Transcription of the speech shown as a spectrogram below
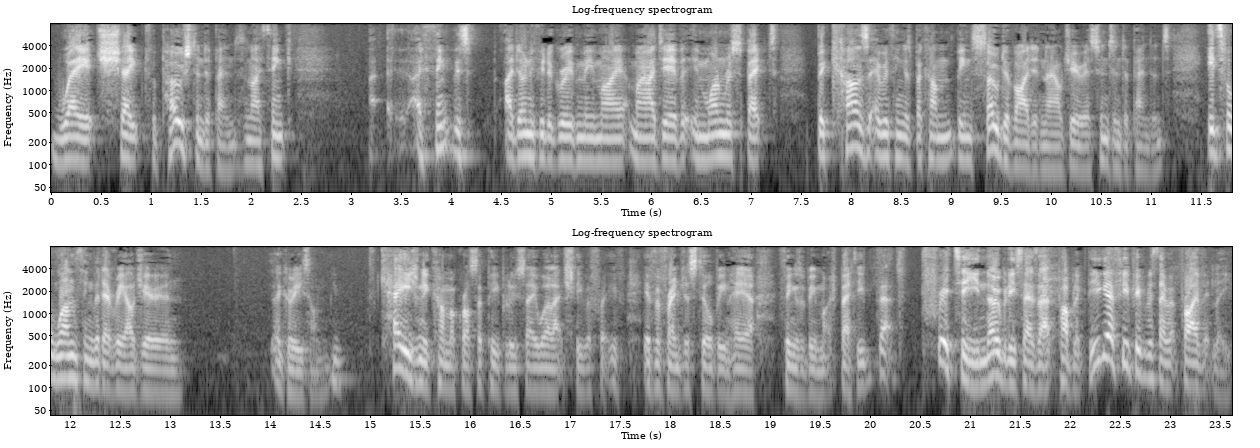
way it's shaped for post-independence, and I think, I, I think this. I don't know if you'd agree with me. My my idea that in one respect, because everything has become been so divided in Algeria since independence, it's the one thing that every Algerian agrees on. You occasionally come across the people who say, well, actually, if, if the French had still been here, things would be much better. That's pretty, nobody says that publicly. You get a few people who say that privately.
